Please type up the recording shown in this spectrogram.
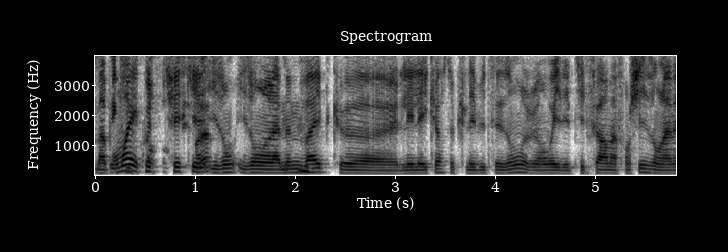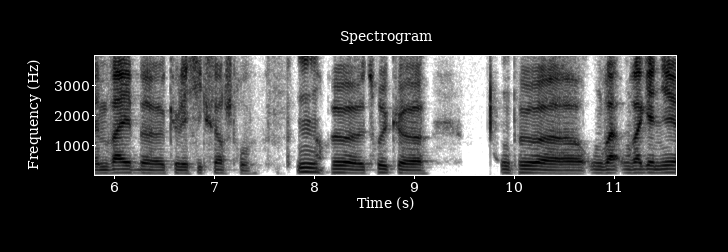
Bah pour moi, écoute, tu sais ce qu'ils ils ont, ils ont la même vibe que euh, les Lakers depuis le début de saison. Je vais envoyer des petites fleurs à ma franchise. Ils ont la même vibe euh, que les Sixers, je trouve. Mm. Un peu euh, truc. on peut, on va, on va gagner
